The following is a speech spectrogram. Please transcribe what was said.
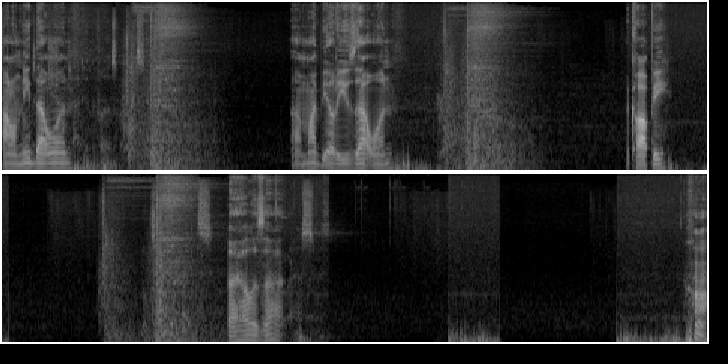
I, don't need that one. I might be able to use that one. A copy. The hell is that? Huh.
